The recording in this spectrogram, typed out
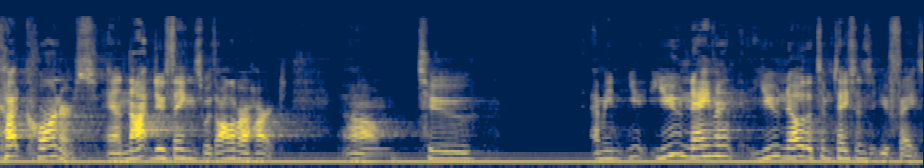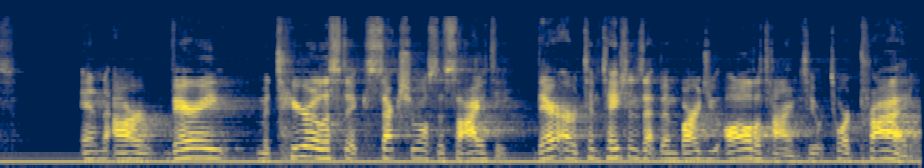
cut corners and not do things with all of our heart, um, to I mean, you, you name it, you know the temptations that you face. In our very materialistic sexual society, there are temptations that bombard you all the time to, toward pride or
